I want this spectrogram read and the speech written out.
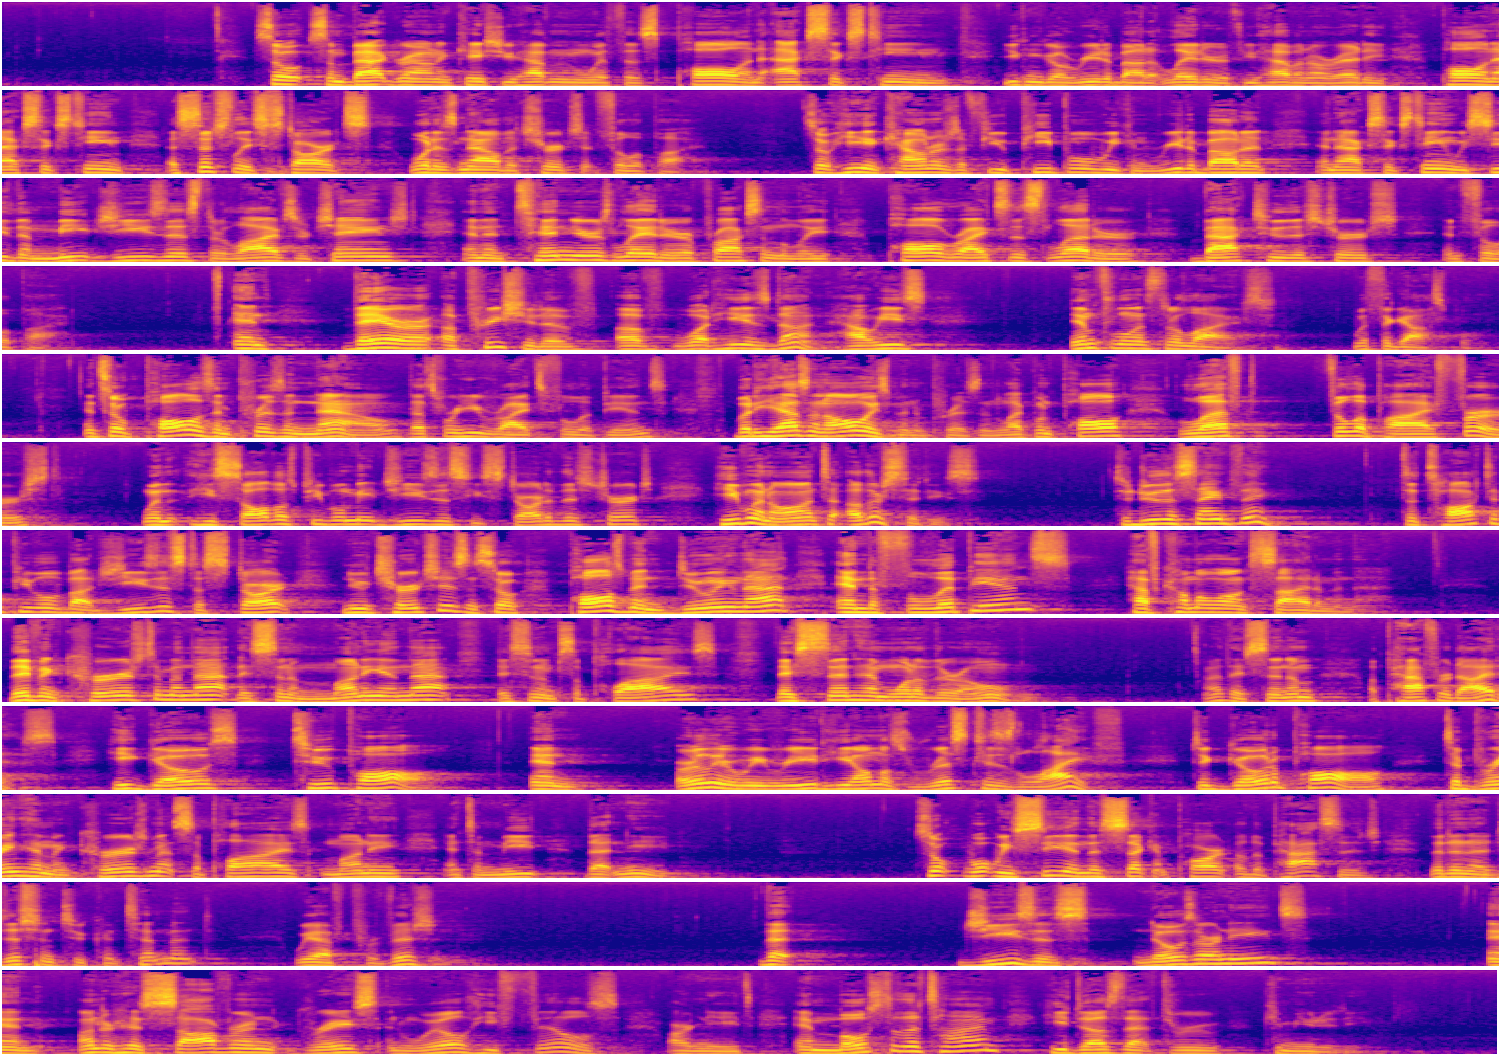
So, some background in case you haven't been with us. Paul in Acts 16, you can go read about it later if you haven't already. Paul in Acts 16 essentially starts what is now the church at Philippi. So he encounters a few people. We can read about it in Acts 16. We see them meet Jesus, their lives are changed. And then 10 years later, approximately, Paul writes this letter back to this church in Philippi. And they are appreciative of what he has done, how he's influenced their lives with the gospel. And so Paul is in prison now. That's where he writes Philippians. But he hasn't always been in prison. Like when Paul left Philippi first, when he saw those people meet Jesus, he started this church, he went on to other cities to do the same thing, to talk to people about Jesus, to start new churches. And so Paul's been doing that, and the Philippians have come alongside him in that. They've encouraged him in that. They sent him money in that. They sent him supplies. They sent him one of their own. They sent him Epaphroditus he goes to Paul. And earlier we read he almost risked his life to go to Paul to bring him encouragement, supplies, money, and to meet that need. So, what we see in this second part of the passage, that in addition to contentment, we have provision. That Jesus knows our needs, And under his sovereign grace and will, he fills our needs. And most of the time, he does that through community.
